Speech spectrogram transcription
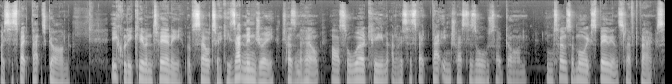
I suspect that's gone. Equally, Kieran Tierney of Celtic, he's had an injury which hasn't helped. Arsenal were keen, and I suspect that interest has also gone. In terms of more experienced left backs,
